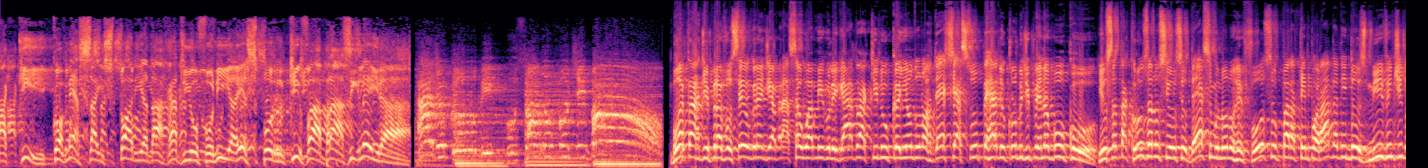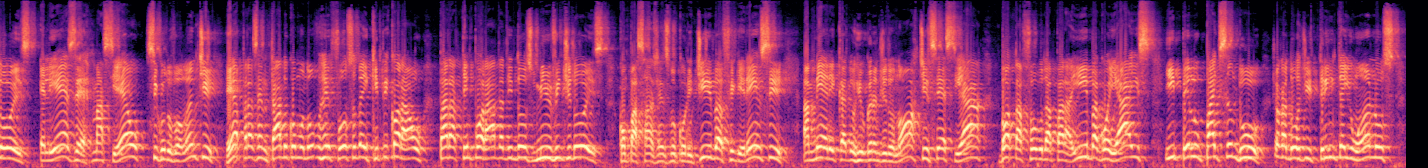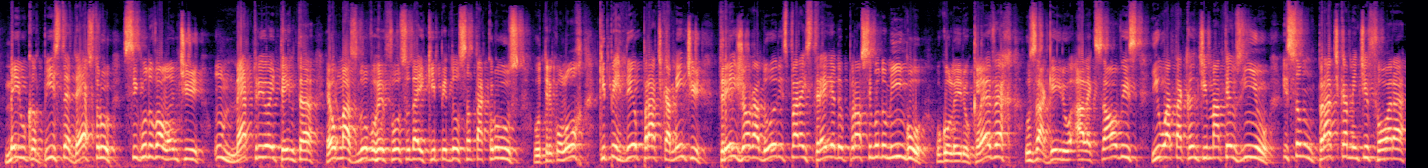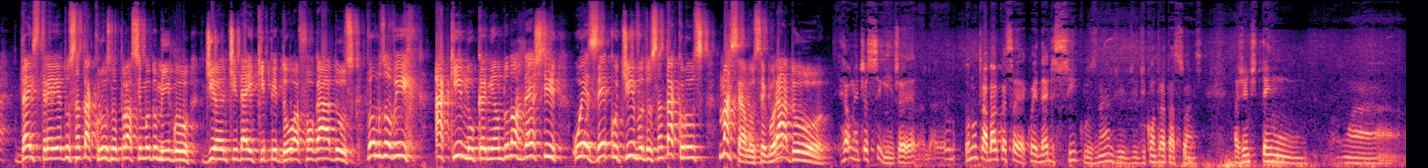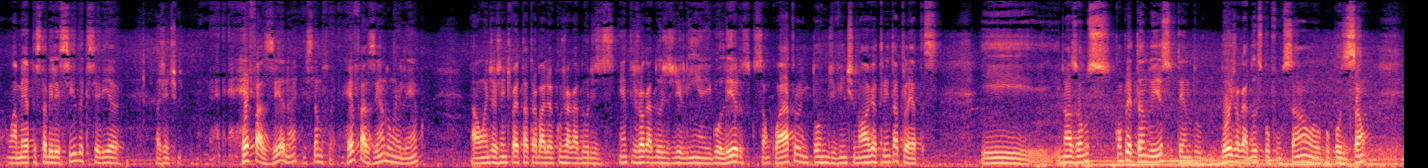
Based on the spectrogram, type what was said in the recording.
Aqui começa a história da radiofonia esportiva brasileira. Rádio Clube, o som do futebol. Boa tarde para você, um grande abraço ao amigo ligado aqui no Canhão do Nordeste, a Super Rádio Clube de Pernambuco. E o Santa Cruz anunciou seu 19 reforço para a temporada de 2022. Eliezer Maciel, segundo volante, é apresentado como novo reforço da equipe coral para a temporada de 2022, com passagens no Curitiba, Figueirense, América do Rio Grande do Norte, CSA, Botafogo da Paraíba, Goiás e pelo Paysandu. Jogador de 31 anos, meio-campista é destro, segundo volante, 1,80m. É o mais novo reforço da equipe do Santa Cruz. O tricolor que perdeu praticamente três jogadores para a estreia do próximo domingo: o goleiro Clever, o zagueiro Alex Alves e o atacante Mateuzinho. Estão praticamente fora da estreia do Santa Cruz no próximo domingo, diante da equipe do Afogados. Vamos ouvir Aqui no Canhão do Nordeste, o executivo do Santa Cruz, Marcelo Segurado. Realmente é o seguinte, é, eu não trabalho com, essa, com a ideia de ciclos né, de, de, de contratações. A gente tem um, uma, uma meta estabelecida que seria a gente refazer, né? Estamos refazendo um elenco onde a gente vai estar trabalhando com jogadores, entre jogadores de linha e goleiros, que são quatro, em torno de 29 a 30 atletas. E, e, nós vamos completando isso, tendo dois jogadores por função ou por posição.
